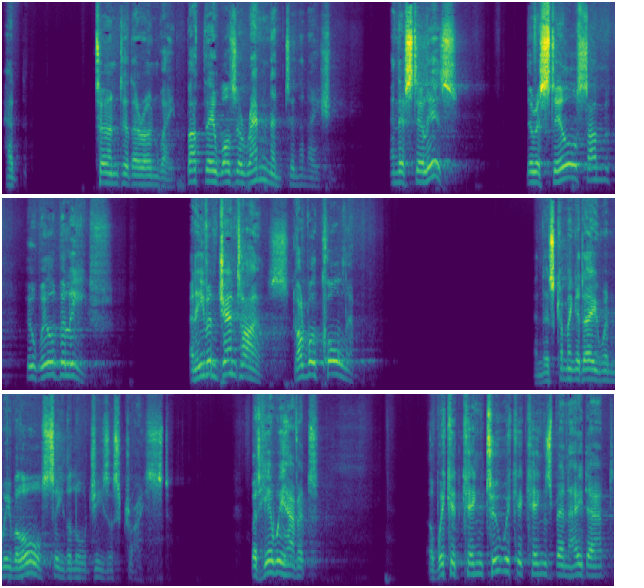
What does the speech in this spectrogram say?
had turned to their own way. But there was a remnant in the nation, and there still is. There are still some who will believe, and even Gentiles. God will call them. And there's coming a day when we will all see the Lord Jesus Christ. But here we have it a wicked king, two wicked kings, Ben Hadad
